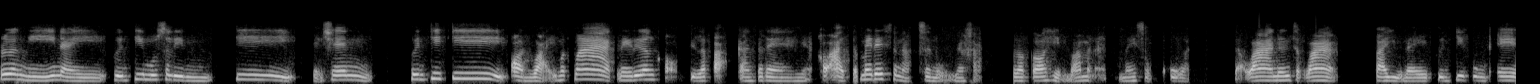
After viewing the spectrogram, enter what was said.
เรื่องนี้ในพื้นที่มุสลิมที่อย่างเช่น พื้นที่ที่อ่อนไหวมากๆ ในเรื่องของศิลปะการแสดงเนี่ยเขาอาจจะไม่ได้สนับสนุนนะคะ แล้วก็เห็นว่ามันอาจจะไม่สมควร แต่ว่าเนื่องจากว่าไปอยู่ในพื้นที่กรุงเทพ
